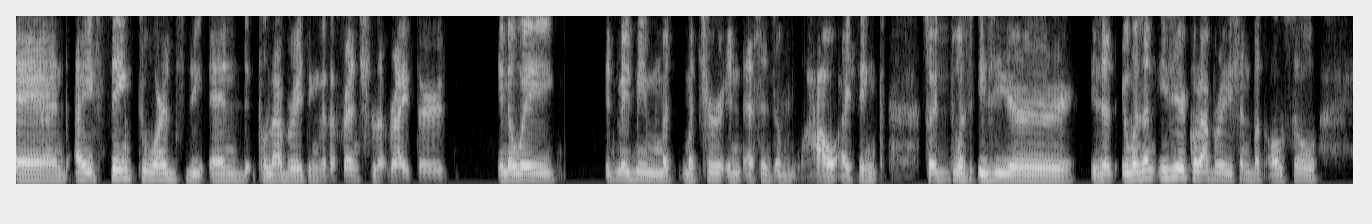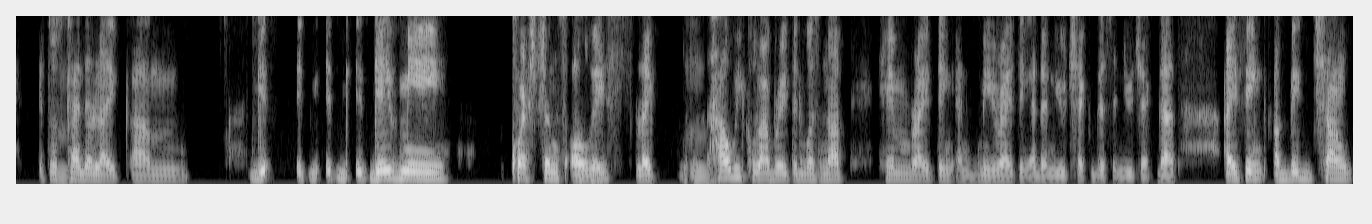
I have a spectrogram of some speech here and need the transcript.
and I think towards the end collaborating with a French writer in a way it made me ma- mature in essence of how I think so it was easier is it it was an easier collaboration but also it was Mm. kind of like um it, it, it gave me questions always like Mm. how we collaborated was not him writing and me writing and then you check this and you check that i think a big chunk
